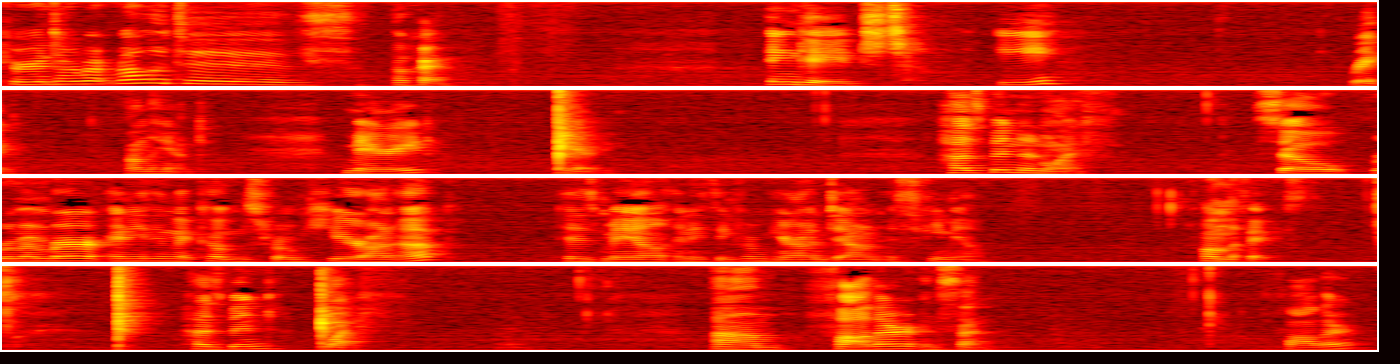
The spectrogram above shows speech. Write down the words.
Okay, we're gonna talk about relatives. Okay. Engaged. E. Ring on the hand. Married. Married. Husband and wife. So remember, anything that comes from here on up is male. Anything from here on down is female. On the face. Husband, wife. Um, father and son. Father.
